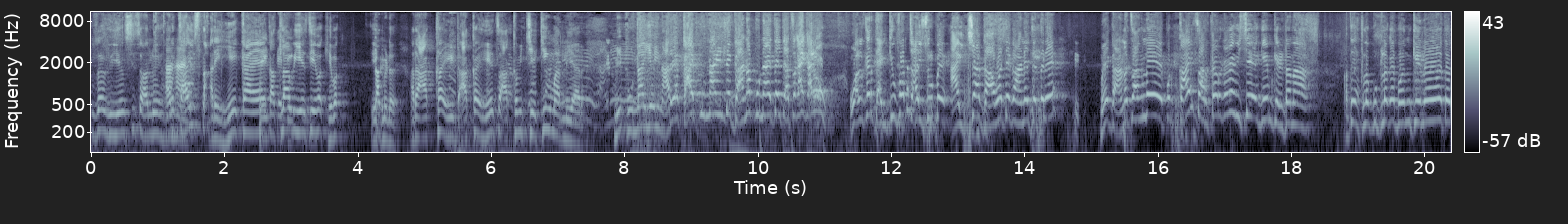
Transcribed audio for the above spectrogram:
तुझा व्हीएलसी चालू आहे. अरे. काहीच ना अरे हे काय आहे? कसला व्हीएलसी बघ हे बघ. एक मिनिट. अरे अख्खा हिट अख्खा हेच अख्खा मी चेकिंग मारली यार. मी पुन्हा येईन. अरे काय पुन्हा येईल? ते गाणं पुन्हा येतं त्याचं काय करू? वॉलकर थँक्यू फॉर चाळीस रुपये. आईच्या गावात गाण्याचे तर म्हणजे गाणं चांगलं आहे पण काय सरकार काय विषय गेम खेळताना. आता यातलं कुठलं काय बंद केलं तर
